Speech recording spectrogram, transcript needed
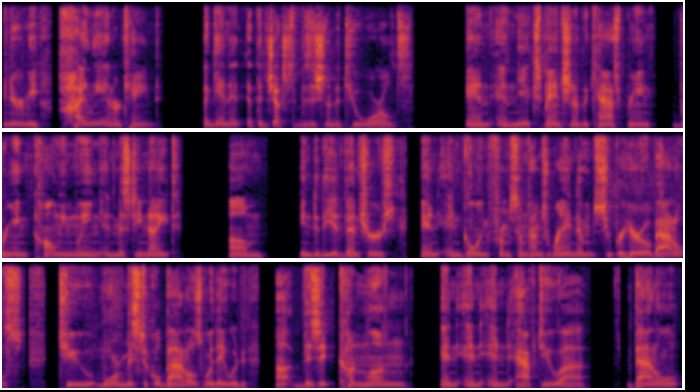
and you're going to be highly entertained. Again, at, at, the juxtaposition of the two worlds and and the expansion of the cast, bringing bringing Colleen Wing and Misty Knight um, into the adventures, and and going from sometimes random superhero battles to more mystical battles where they would uh, visit K'un-Lun and and and have to uh, battle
